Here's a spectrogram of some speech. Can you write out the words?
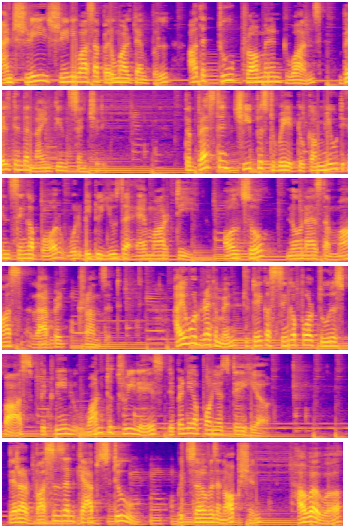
and Sri Srinivasa Perumal Temple are the two prominent ones built in the 19th century. The best and cheapest way to commute in Singapore would be to use the MRT, also known as the Mass Rapid Transit. I would recommend to take a Singapore tourist pass between 1 to 3 days depending upon your stay here. There are buses and cabs too, which serve as an option. However,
